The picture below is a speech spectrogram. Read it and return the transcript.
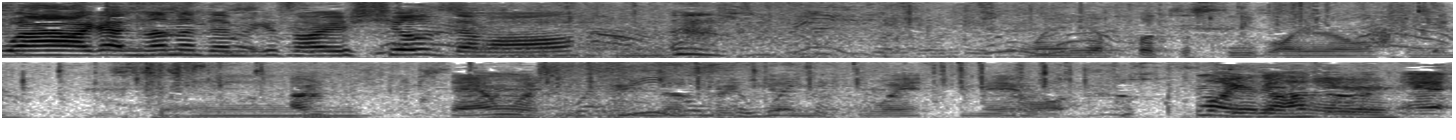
Wow, I got none of them because I already shielded them all. When you get put to sleep while you're ulting. Same. I'm sandwiched between the freaking wait Mei wall. Oh my Get god, here. Eh,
